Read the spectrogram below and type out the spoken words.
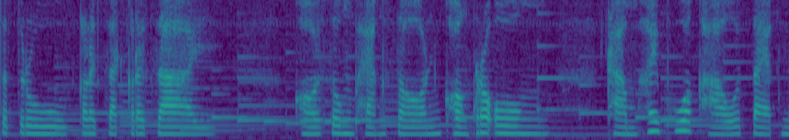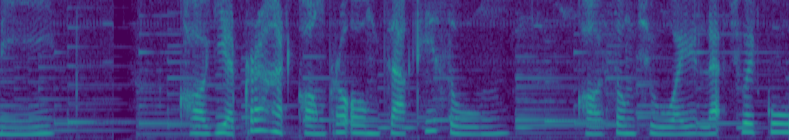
ศัตรูกระจัดกระจาย ขอทรงแผงสอนของพระองค์ทำให้พวกเขาแตกหนี ขอเหยียดพระหัตถ์ของพระองค์จากที่สูง ขอทรงช่วยและช่วยกู้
